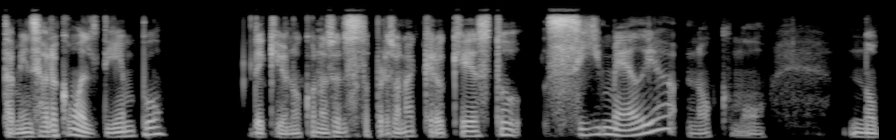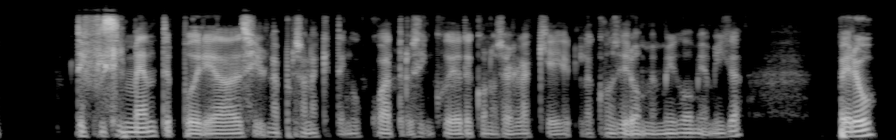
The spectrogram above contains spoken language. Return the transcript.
también se habla como del tiempo de que uno conoce a esta persona. Creo que esto sí media, ¿no? Como no difícilmente podría decir una persona que tengo cuatro o cinco días de conocerla que la considero mi amigo o mi amiga, pero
